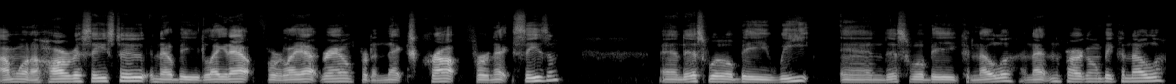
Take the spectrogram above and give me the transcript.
I'm going to harvest these two and they'll be laid out for layout ground for the next crop for next season. And this will be wheat and this will be canola. And that's probably going to be canola.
